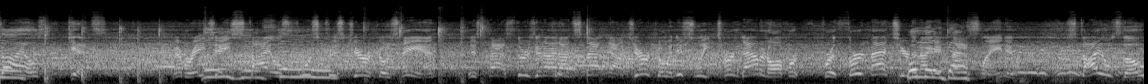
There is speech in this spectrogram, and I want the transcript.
Styles gets. Remember, AJ AJ Styles Styles. Chris Jericho's hand this past Thursday night on SmackDown. Jericho initially turned down an offer for a third match here One tonight minute, at guys. Fastlane, and Styles, though,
